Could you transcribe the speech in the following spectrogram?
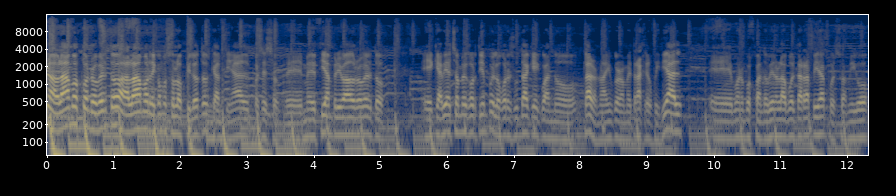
Bueno, hablábamos con Roberto, hablábamos de cómo son los pilotos, que al final, pues eso, eh, me decía en privado Roberto eh, que había hecho mejor tiempo y luego resulta que cuando, claro, no hay un cronometraje oficial, eh, bueno, pues cuando vieron la vuelta rápida, pues su amigo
